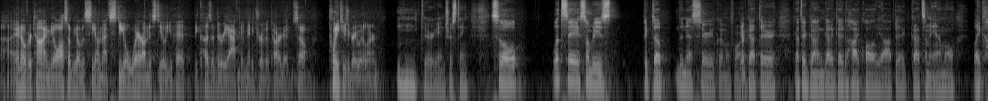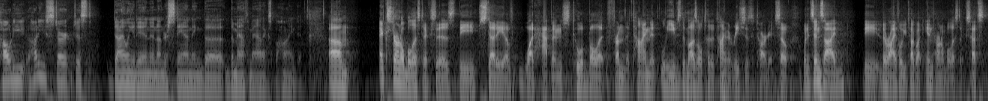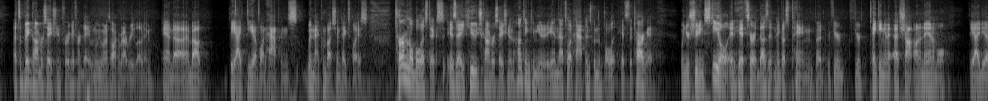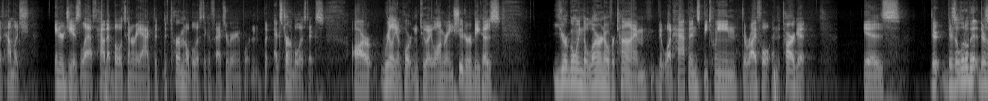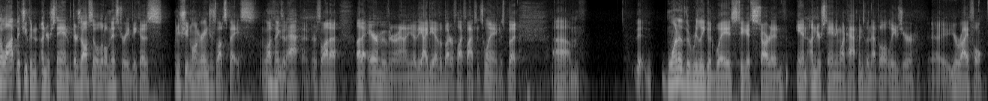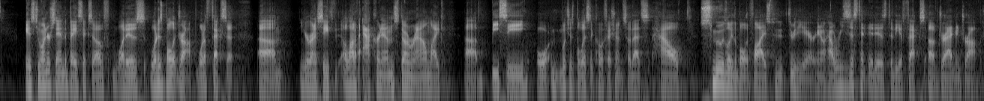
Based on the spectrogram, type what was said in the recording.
uh, and over time you'll also be able to see on that steel where on the steel you hit because of the reactive nature of the target. So, 22 is a great way to learn. Mm-hmm. Very interesting. So, let's say somebody's picked up the necessary equipment for them. Yep. Got their got their gun, got a good high quality optic, got some ammo. Like how do you how do you start just dialing it in and understanding the the mathematics behind it? Um, external ballistics is the study of what happens to a bullet from the time it leaves the muzzle to the time it reaches the target. So when it's inside the the rifle, you talk about internal ballistics. That's that's a big conversation for a different day when we want to talk about reloading and uh, about the idea of what happens when that combustion takes place. Terminal ballistics is a huge conversation in the hunting community, and that's what happens when the bullet hits the target. When you're shooting steel, it hits or it doesn't, and it goes ping. But if you're if you're taking a, a shot on an animal, the idea of how much energy is left, how that bullet's going to react, the, the terminal ballistic effects are very important. But external ballistics are really important to a long range shooter because you're going to learn over time that what happens between the rifle and the target is there, there's a little bit there's a lot that you can understand but there's also a little mystery because when you're shooting long range there's a lot of space a lot of things that happen. There's a lot of a lot of air moving around you know the idea of a butterfly flaps its wings. But um, the, one of the really good ways to get started in understanding what happens when that bullet leaves your uh, your rifle is to understand the basics of what is what is bullet drop, what affects it. Um, you're going to see a lot of acronyms thrown around like uh, BC or which is ballistic coefficient. So that's how smoothly the bullet flies through, through the air. You know how resistant it is to the effects of drag and drop.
